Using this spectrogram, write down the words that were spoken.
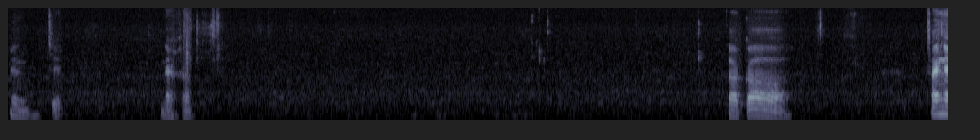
หนึ่งเจ็ดนะครับ แล้วก็ยังไง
